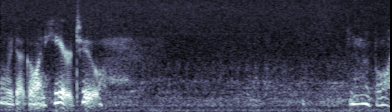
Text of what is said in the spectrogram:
What we got going here too? Oh boy.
